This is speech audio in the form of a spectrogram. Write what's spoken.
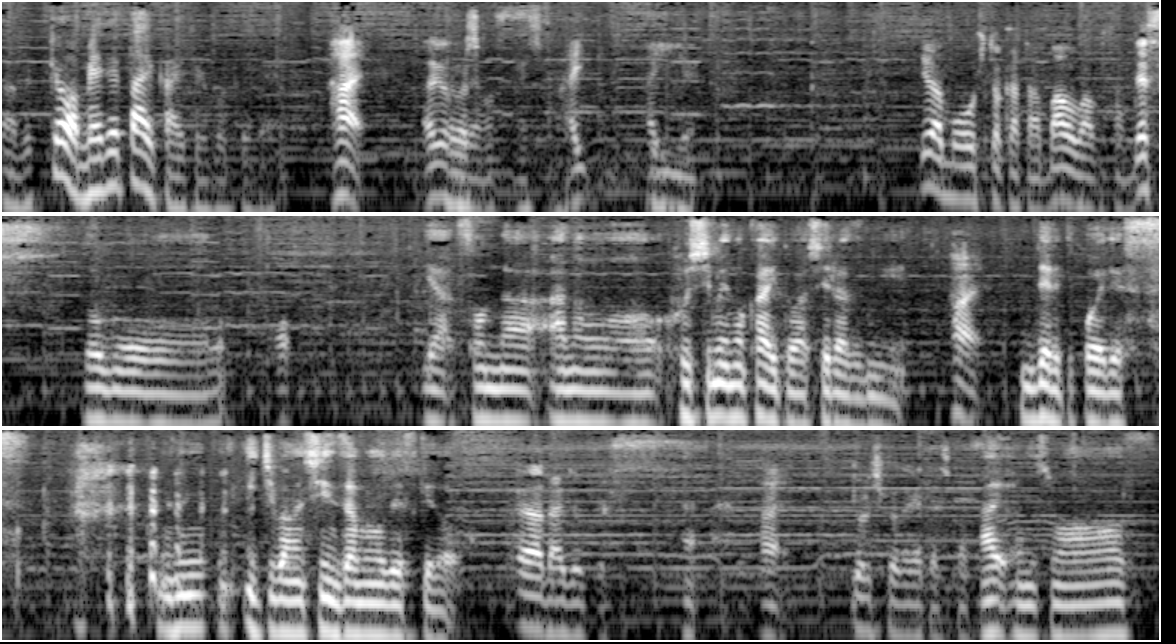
なので今日はめでたい回ということで、はい。ありがとうございます。願いします。はい。はい。ではもう一方、バオバブさんです。どうも。いや、そんな、あのー節目の回とは知らずに、はい。出れて光栄です。う ん 一番新参者ですけど。いや大丈夫です。はい。よろしくお願いいたします。はい、お願いします。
